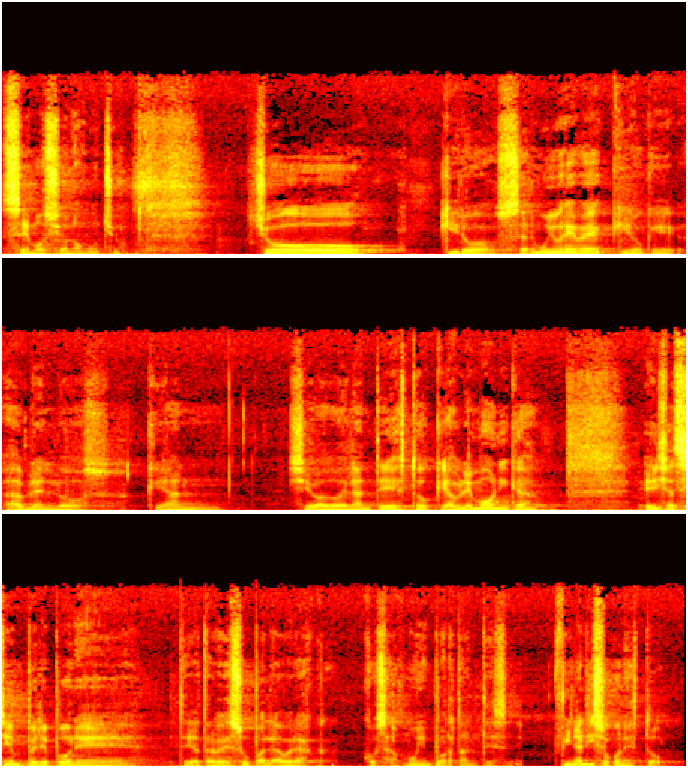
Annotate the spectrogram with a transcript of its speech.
Se emocionó mucho. Yo quiero ser muy breve, quiero que hablen los que han llevado adelante esto, que hable Mónica. Ella siempre le pone este, a través de sus palabras cosas muy importantes. Finalizo con esto.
